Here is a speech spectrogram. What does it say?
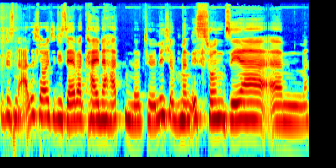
Und das sind alles Leute, die selber keine hatten natürlich. Und man ist schon sehr, ähm,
